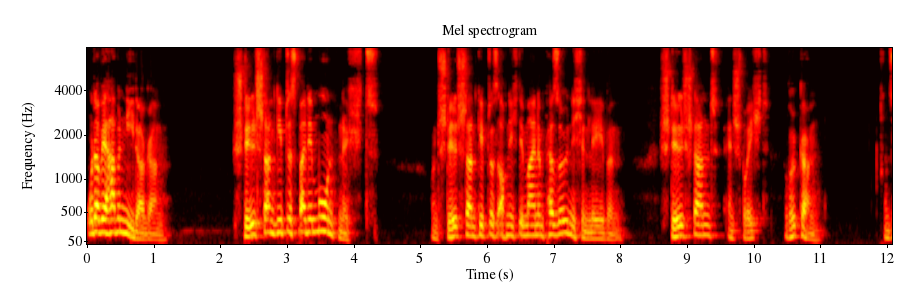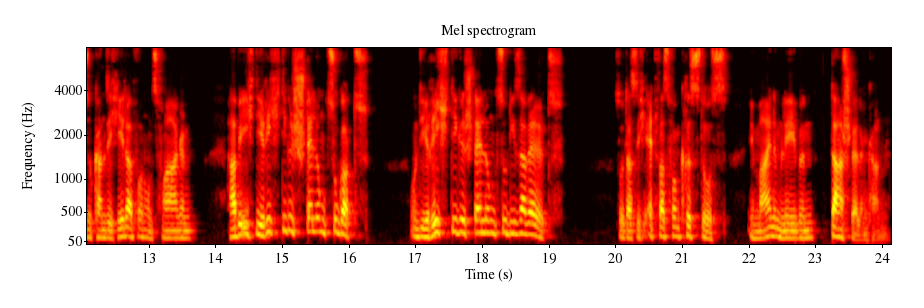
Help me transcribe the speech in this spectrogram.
oder wir haben Niedergang. Stillstand gibt es bei dem Mond nicht. Und Stillstand gibt es auch nicht in meinem persönlichen Leben. Stillstand entspricht Rückgang. Und so kann sich jeder von uns fragen, habe ich die richtige Stellung zu Gott und die richtige Stellung zu dieser Welt, so dass ich etwas von Christus in meinem Leben darstellen kann?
